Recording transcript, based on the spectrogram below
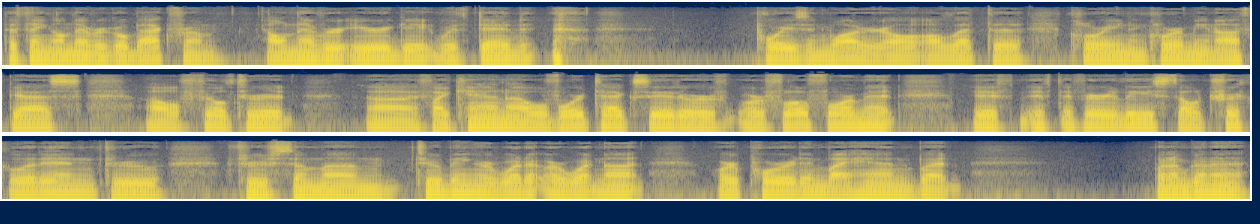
the thing I'll never go back from. I'll never irrigate with dead poison water. I'll, I'll let the chlorine and chloramine off gas. I'll filter it. Uh, if I can, I will vortex it or or flow form it. If, if at the very least, I'll trickle it in through through some um, tubing or what or whatnot, or pour it in by hand. But but I'm gonna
